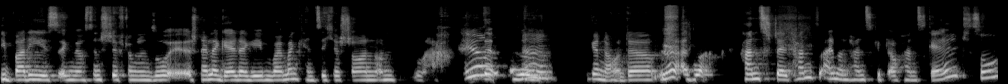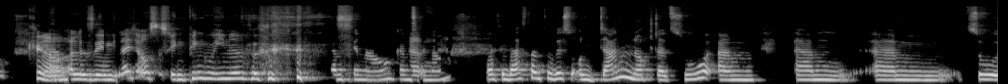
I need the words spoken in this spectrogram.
die Buddies irgendwie aus den Stiftungen so äh, schneller Gelder geben, weil man kennt sich ja schon und ach, ja, da, also, ja. genau, da, ne, also Hans stellt Hans ein und Hans gibt auch Hans Geld. So. Genau, ähm, alle sehen gleich aus, deswegen Pinguine. ganz genau, ganz ja. genau. Also das dann zu wissen und dann noch dazu ähm, ähm, ähm, zu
